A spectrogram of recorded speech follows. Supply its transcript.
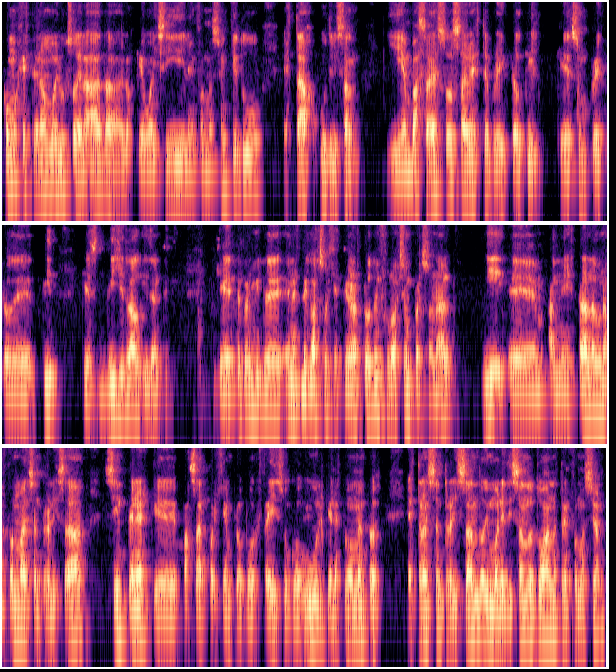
cómo gestionamos el uso de la data, los KYC, la información que tú estás utilizando. Y en base a eso sale este proyecto TIL, que es un proyecto de TIL, que es Digital Identity, que te permite en este caso gestionar toda tu información personal y eh, administrarla de una forma descentralizada sin tener que pasar, por ejemplo, por Facebook o Google, que en estos momentos están centralizando y monetizando toda nuestra información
